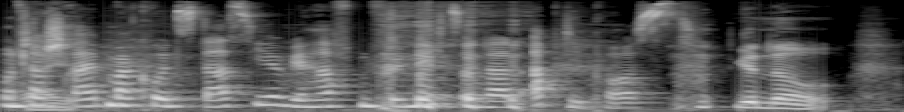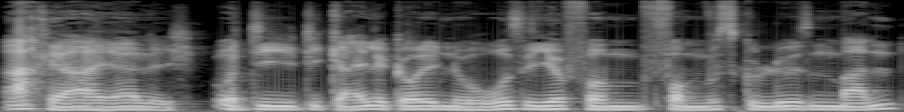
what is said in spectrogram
Unterschreib mal kurz das hier, wir haften für nichts und dann ab die Post. Genau. Ach ja, herrlich. Und die, die geile goldene Hose hier vom, vom muskulösen Mann,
